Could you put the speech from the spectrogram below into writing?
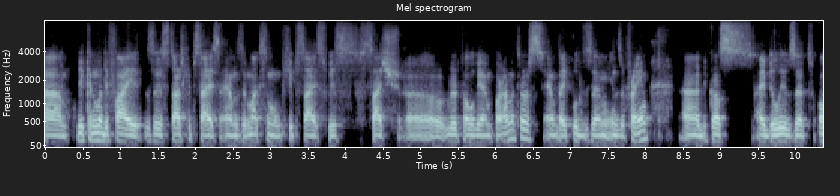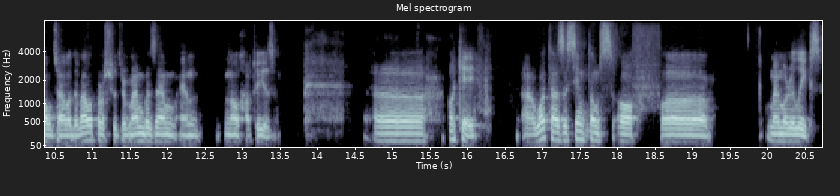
Um, you can modify the start heap size and the maximum heap size with such uh, virtual VM parameters, and I put them in the frame uh, because I believe that all Java developers should remember them and know how to use them. Uh, okay, uh, what are the symptoms of uh, memory leaks?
